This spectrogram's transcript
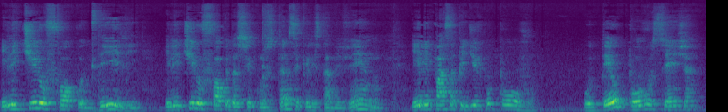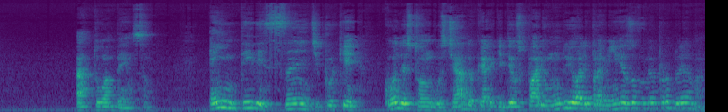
Ele tira o foco dele, ele tira o foco da circunstância que ele está vivendo e ele passa a pedir para o povo: o teu povo seja a tua bênção. É interessante porque quando eu estou angustiado, eu quero que Deus pare o mundo e olhe para mim e resolva o meu problema.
